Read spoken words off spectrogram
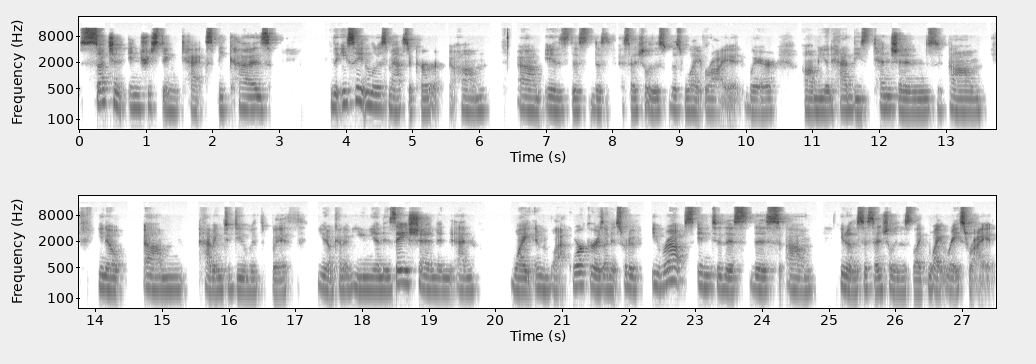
such an interesting text because the East St. Louis massacre um, um, is this this essentially this this white riot where um, you had had these tensions, um, you know, um, having to do with with you know kind of unionization and and white and black workers and it sort of erupts into this this um, you know this essentially this like white race riot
